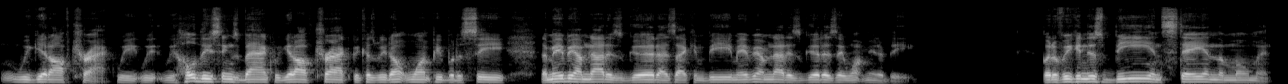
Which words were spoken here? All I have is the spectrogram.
we get off track. We, we we hold these things back. We get off track because we don't want people to see that maybe I'm not as good as I can be. Maybe I'm not as good as they want me to be. But if we can just be and stay in the moment,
